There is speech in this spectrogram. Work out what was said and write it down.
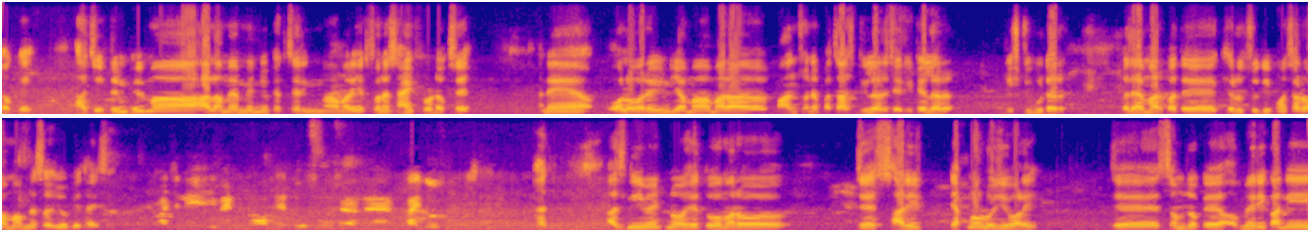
ઓકે. હા હાજી ડ્રીમફિલ્ડમાં હાલ અમે મેન્યુફેક્ચરિંગમાં અમારે એકસો ને સાહીઠ પ્રોડક્ટ છે. અને ઓલ ઓવર ઇન્ડિયામાં અમારા પાંચસો ને પચાસ ડીલર છે રિટેલર ડિસ્ટ્રીબ્યુટર બધા મારફતે ખેડૂત સુધી પહોંચાડવામાં અમને સહયોગી થાય છે. આજની ઇવેન્ટનો હેતુ શું છે અને ફાયદો શું થશે? હાજી આજની ઇવેન્ટનો હેતુ અમારો જે સારી ટેકનોલોજીવાળી જે સમજો કે અમેરિકાની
